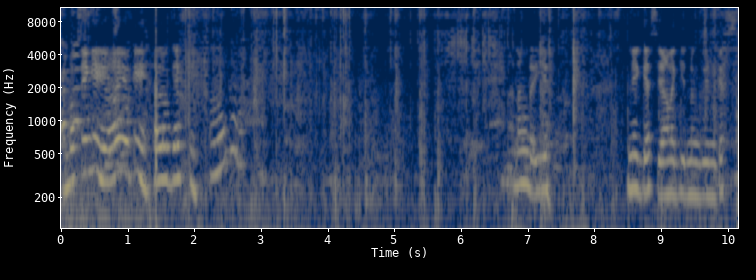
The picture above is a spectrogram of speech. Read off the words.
Unboxing Ki. Ayo Ki. Halo guys Ki. Mana udah iya. Ini guys yang lagi nungguin guys.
